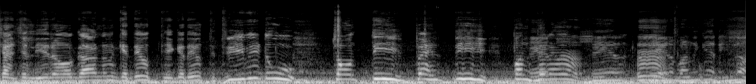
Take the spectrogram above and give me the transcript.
ਚੱਲ ਚੱਲੀਏ ਰੌਕ ਗਾਰਡਨ ਕਿਤੇ ਉੱਥੇ ਕਿਤੇ ਉੱਥੇ 3v2 34 35 15 ਫੇਰ ਫੇਰ ਬਣ ਕੇ ਰੀਲਾ।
